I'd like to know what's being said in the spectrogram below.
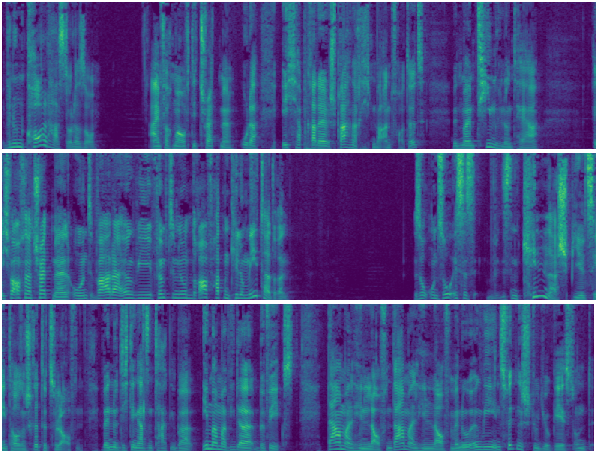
wenn du einen Call hast oder so, einfach mal auf die Treadmill. Oder ich habe gerade Sprachnachrichten beantwortet mit meinem Team hin und her. Ich war auf einer Treadmill und war da irgendwie 15 Minuten drauf, hat einen Kilometer drin. So, und so ist es, ist ein Kinderspiel, 10.000 Schritte zu laufen, wenn du dich den ganzen Tag über immer mal wieder bewegst. Da mal hinlaufen, da mal hinlaufen, wenn du irgendwie ins Fitnessstudio gehst und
